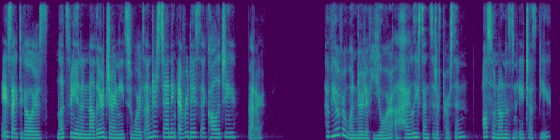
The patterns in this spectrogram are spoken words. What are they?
Hey, Psych2Goers, let's begin another journey towards understanding everyday psychology better. Have you ever wondered if you're a highly sensitive person, also known as an HSP?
